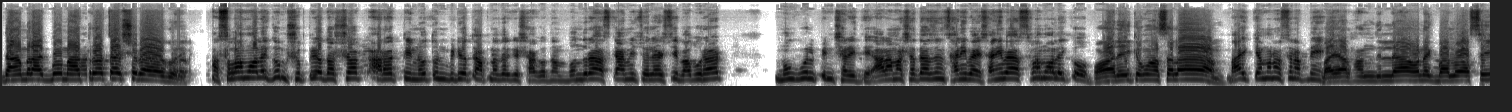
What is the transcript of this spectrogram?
দাম রাখব মাত্র চারশো টাকা করে। আসসালামু আলাইকুম সুপ্রিয় দর্শক আরও একটি নতুন ভিডিওতে আপনাদেরকে স্বাগতম। বন্ধুরা আজকে আমি চলে আসছি বাবুরহাট মুকবুল পিন শাড়িতে। আর আমার সাথে আছেন সানি ভাই। সানি ভাই আসসালামু আলাইকুম। ওয়ালাইকুম আসসালাম। ভাই কেমন আছেন আপনি? ভাই আলহামদুলিল্লাহ অনেক ভালো আছি।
